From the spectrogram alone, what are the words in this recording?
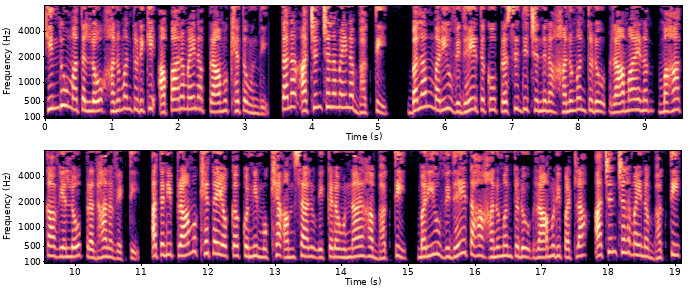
హిందూ మతంలో హనుమంతుడికి అపారమైన ప్రాముఖ్యత ఉంది. తన అచంచలమైన భక్తి బలం మరియు విధేయతకు ప్రసిద్ధి చెందిన హనుమంతుడు రామాయణం మహాకావ్యంలో ప్రధాన వ్యక్తి. అతని ప్రాముఖ్యత యొక్క కొన్ని ముఖ్య అంశాలు ఇక్కడ ఉన్నాయ భక్తి మరియు విధేయత హనుమంతుడు రాముడి పట్ల అచంచలమైన భక్తి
